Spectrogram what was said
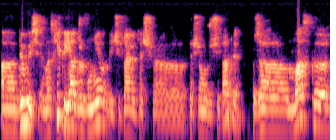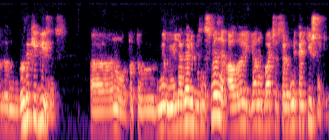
А, дивись, наскільки я зрозумів і читаю те, що те, що можу читати, за Маск е, великий бізнес. Е, ну, тобто мільярдери бізнесмени, але я не бачив серед них айтішників.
